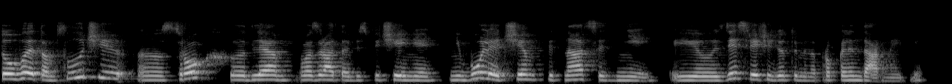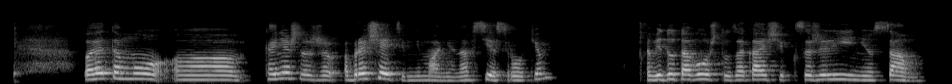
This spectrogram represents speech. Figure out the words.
то в этом случае э, срок для возврата обеспечения не более чем 15 дней. И здесь речь идет именно про календарные дни. Поэтому, а, конечно же, обращайте внимание на все сроки, ввиду того, что заказчик, к сожалению, сам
